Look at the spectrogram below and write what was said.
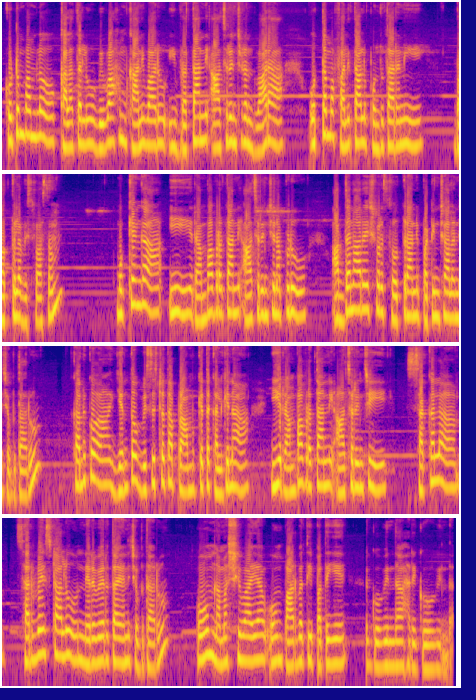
కుటుంబంలో కలతలు వివాహం కానివారు ఈ వ్రతాన్ని ఆచరించడం ద్వారా ఉత్తమ ఫలితాలు పొందుతారని భక్తుల విశ్వాసం. ముఖ్యంగా ఈ రంభా వ్రతాన్ని ఆచరించినప్పుడు అర్ధనారేశ్వర స్తోత్రాన్ని పఠించాలని చెబుతారు. కనుక ఎంతో విశిష్టత ప్రాముఖ్యత కలిగిన ఈ రంభా వ్రతాన్ని ఆచరించి సకల సర్వేష్టాలు నెరవేరుతాయని చెబుతారు. ఓం నమ శివాయ ఓం పార్వతీ పతయే. గోవింద హరి గోవింద.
